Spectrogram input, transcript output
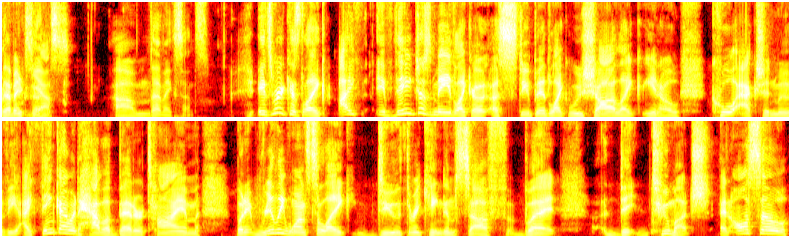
That makes Yeah. sense. Um, That makes sense. It's weird because like I, if they just made like a, a stupid like wuxia like you know cool action movie, I think I would have a better time. But it really wants to like do Three Kingdom stuff, but th- too much, and also.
